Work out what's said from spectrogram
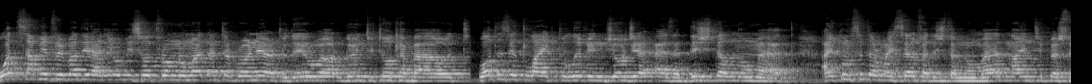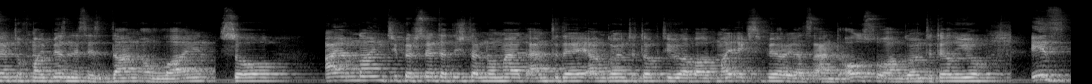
What's up everybody, a new episode from Nomad Entrepreneur. Today we are going to talk about what is it like to live in Georgia as a digital nomad. I consider myself a digital nomad. 90% of my business is done online. So I am 90% a digital nomad and today I'm going to talk to you about my experience and also I'm going to tell you is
